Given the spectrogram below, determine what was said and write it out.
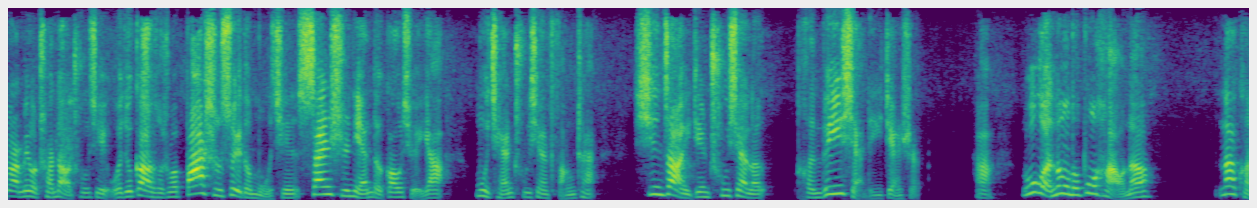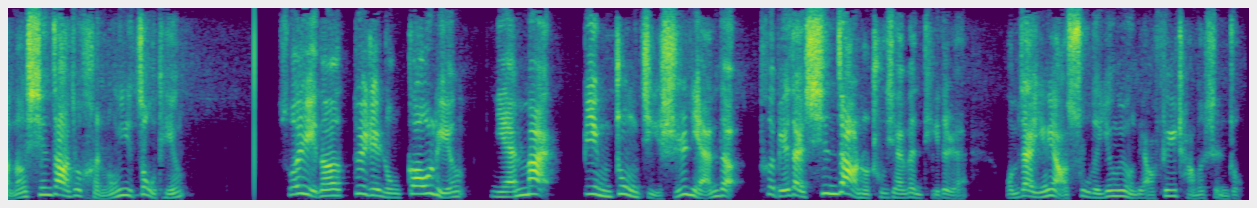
段没有传导出去，我就告诉说，八十岁的母亲，三十年的高血压，目前出现房颤，心脏已经出现了很危险的一件事儿啊。如果弄得不好呢，那可能心脏就很容易骤停。所以呢，对这种高龄、年迈、病重几十年的，特别在心脏上出现问题的人。我们在营养素的应用量非常的慎重。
